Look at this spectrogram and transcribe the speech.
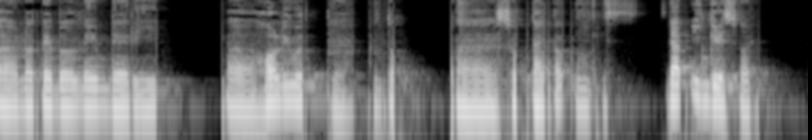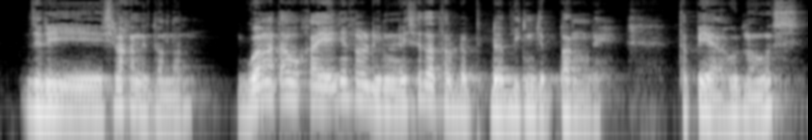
uh, notable name dari uh, Hollywood ya untuk uh, subtitle Inggris. Dub Inggris, sorry. Jadi silakan ditonton. Gua nggak tahu kayaknya kalau di Indonesia tetap dubbing Jepang deh. Tapi ya who knows.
